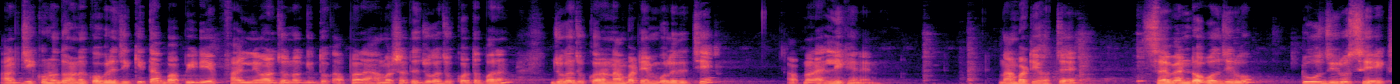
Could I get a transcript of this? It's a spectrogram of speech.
আর যে কোনো ধরনের কভারেজি কিতাব বা পিডিএফ ফাইল নেওয়ার জন্য কিন্তু আপনারা আমার সাথে যোগাযোগ করতে পারেন। যোগাযোগ করার নাম্বারটি আমি বলে দিচ্ছি, আপনারা লিখে নেন। নাম্বারটি হচ্ছে seven double zero two zero six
